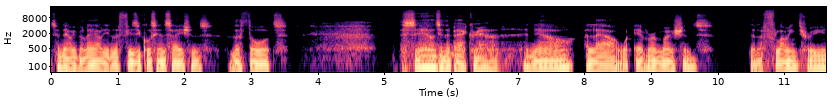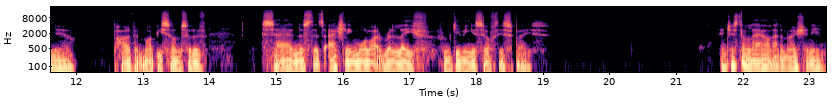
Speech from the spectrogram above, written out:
So now we've allowed in the physical sensations, the thoughts, the sounds in the background, and now allow whatever emotions that are flowing through you now. Part of it might be some sort of sadness that's actually more like relief from giving yourself this space. And just allow that emotion in.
